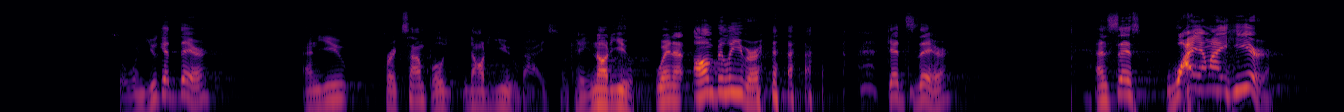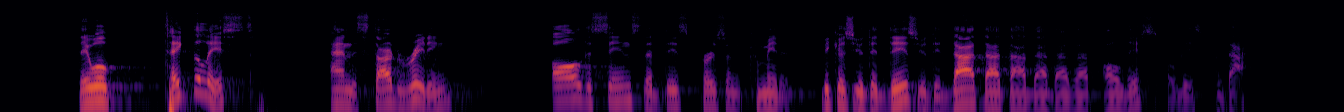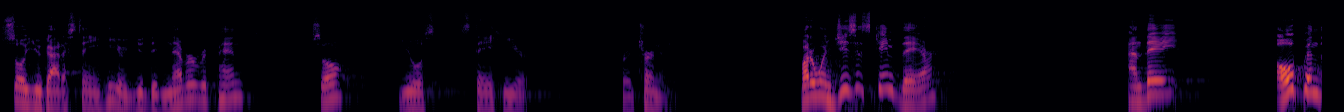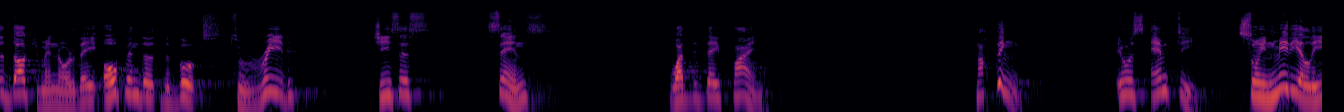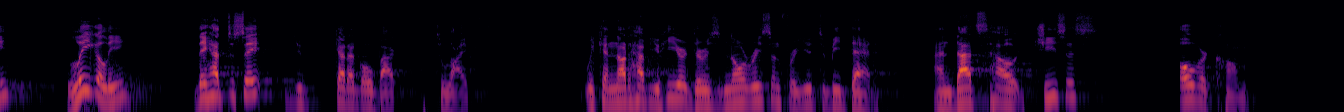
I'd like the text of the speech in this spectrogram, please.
So when you get there, and you, for example, not you guys, okay, not you, when an unbeliever gets there and says, Why am I here? They will take the list and start reading all the sins that this person committed. Because you did this, you did that, that, that, that, that, that, all this, all this, and that. So you got to stay in here. You did never repent, so you will st- stay here for eternity. But when Jesus came there and they opened the document or they opened the, the books to read Jesus' sins, what did they find? Nothing. It was empty. So immediately, legally, they had to say, You gotta go back to life. We cannot have you here. There is no reason for you to be dead. And that's how Jesus overcome.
